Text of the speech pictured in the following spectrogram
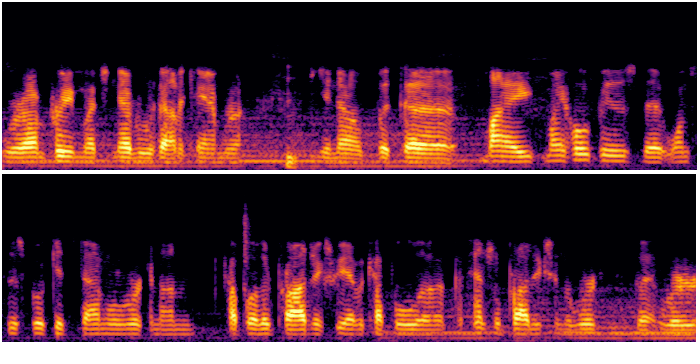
where I'm pretty much never without a camera, you know. But uh, my my hope is that once this book gets done, we're working on a couple other projects. We have a couple uh, potential projects in the works that we're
